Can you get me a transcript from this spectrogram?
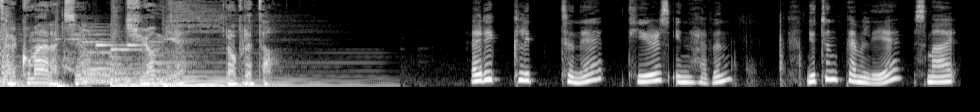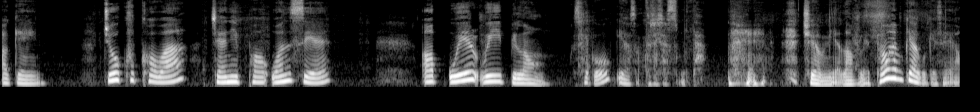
달콤한 아침 주현미의 러브레터 에릭 클립튼의 Tears in Heaven 뉴튼 패밀리의 Smile Again 조 쿠커와 제니퍼 원스의 Up Where We Belong 세 곡 이어서 들으셨습니다. 주현미의 러브레터 함께하고 계세요.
